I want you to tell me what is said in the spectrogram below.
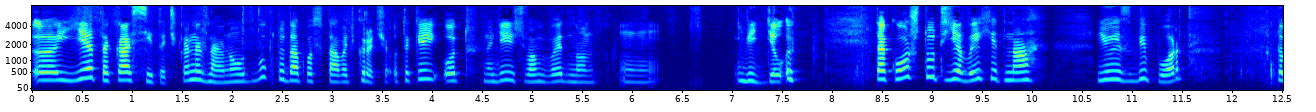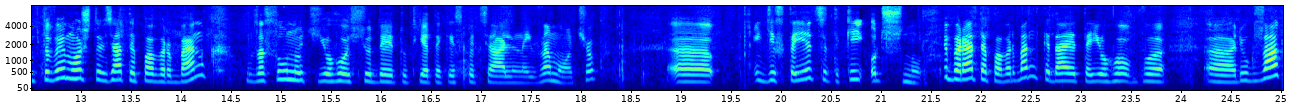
е, є така сіточка. Не знаю, ноутбук туди поставити. Коротше, отакий, от, надіюсь, вам видно відділ. Також тут є вихід на USB-порт. Тобто ви можете взяти павербенк, засунути його сюди, тут є такий спеціальний замочок. І дістається такий от шнур. Ви берете павербенк, кидаєте його в е, рюкзак,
